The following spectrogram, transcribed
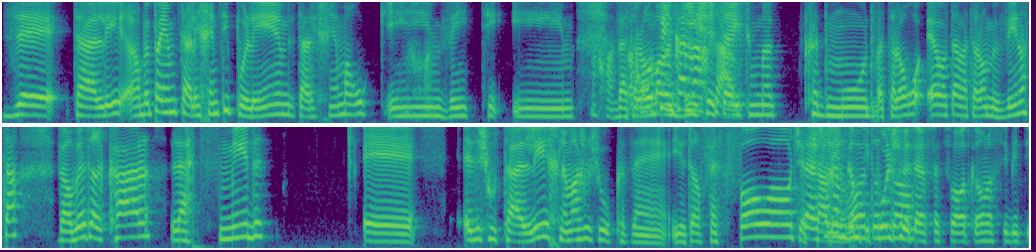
זה תהליך, הרבה פעמים תהליכים טיפוליים, זה תהליכים ארוכים נכון. ואיטיים, נכון. ואתה לא מרגיש את ועכשיו. ההתקדמות, ואתה לא רואה אותה ואתה לא מבין אותה, והרבה יותר קל להצמיד אה, איזשהו תהליך למשהו שהוא כזה יותר fast forward, שאפשר יש לראות לכם אותו. גם טיפול שהוא יותר fast forward, קוראים לו CBT.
